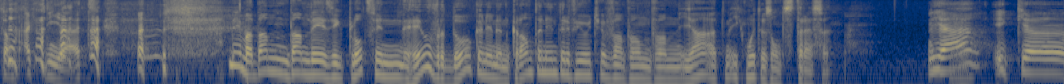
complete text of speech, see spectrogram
Dat maakt niet uit. Nee, maar dan, dan lees ik plots in, heel verdoken in een kranteninterviewtje van, van, van ja, het, ik moet dus ontstressen. Ja, ik... Uh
